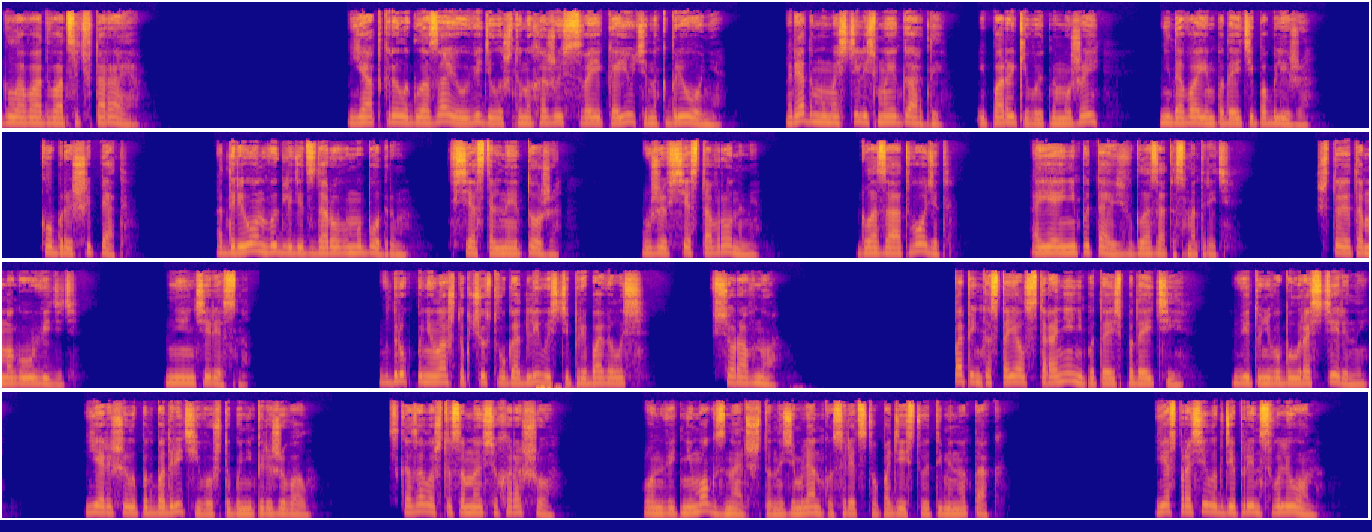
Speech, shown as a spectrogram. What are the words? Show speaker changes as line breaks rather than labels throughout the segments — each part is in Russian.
Глава двадцать вторая. Я открыла глаза и увидела, что нахожусь в своей каюте на Кабрионе. Рядом умостились мои гарды и порыкивают на мужей, не давая им подойти поближе. Кобры шипят. А Дарион выглядит здоровым и бодрым. Все остальные тоже. Уже все с тавронами. Глаза отводят, а я и не пытаюсь в глаза-то смотреть. Что я там могу увидеть? Мне интересно. Вдруг поняла, что к чувству годливости прибавилось все равно. Папенька стоял в стороне, не пытаясь подойти. Вид у него был растерянный. Я решила подбодрить его, чтобы не переживал. Сказала, что со мной все хорошо. Он ведь не мог знать, что на землянку средство подействует именно так. Я спросила, где принц Валион,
